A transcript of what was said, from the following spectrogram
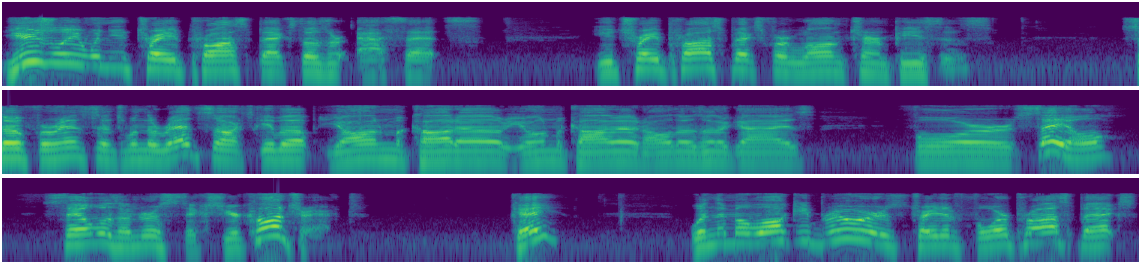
Usually, when you trade prospects, those are assets. You trade prospects for long term pieces. So, for instance, when the Red Sox give up Yoan Moncada, Yoan Moncada, and all those other guys for Sale, Sale was under a six year contract. Okay? When the Milwaukee Brewers traded four prospects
